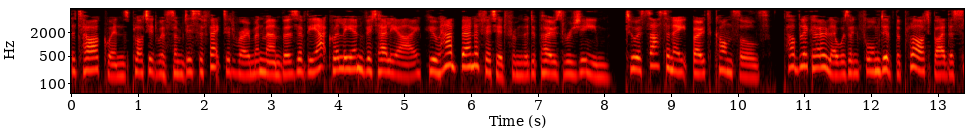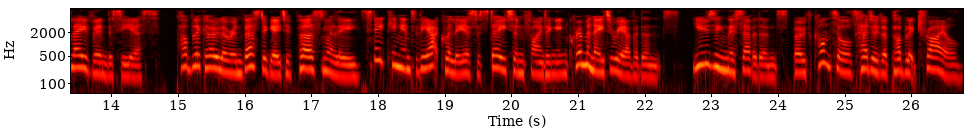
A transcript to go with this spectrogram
The Tarquins plotted with some disaffected Roman members of the Aquilian Vitellii, who had benefited from the deposed regime, to assassinate both consuls. Publicola was informed of the plot by the slave Vindicius. Publicola investigated personally, sneaking into the Aquilius estate and finding incriminatory evidence. Using this evidence, both consuls headed a public trial.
